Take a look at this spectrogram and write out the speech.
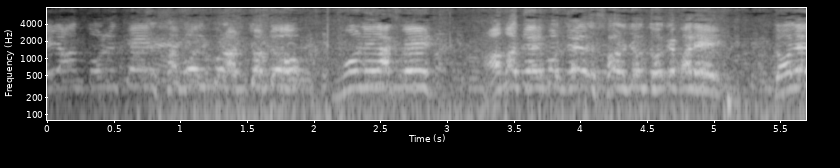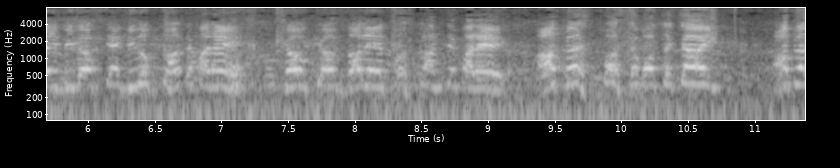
এই আন্দোলনকে সফল করার জন্য মনে রাখবেন, আমাদের মধ্যে ষড়যন্ত্র হতে পারে, দলের বিলুপ্তে বিলুপ্ত হতে পারে, কেউ কেউ দলের প্রশ্ন আনতে পারে। আমরা স্পষ্ট বলতে চাই আমরা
